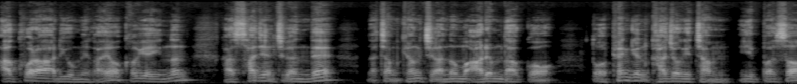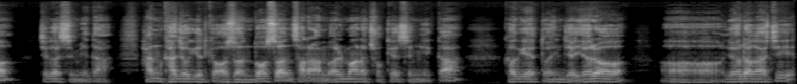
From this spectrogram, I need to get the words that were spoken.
아쿠라리움인가요? 거기에 있는 가서 사진을 찍었는데 나참 경치가 너무 아름답고 또 평균 가족이 참 이뻐서 찍었습니다. 한 가족이 이렇게 노선 살아가면 얼마나 좋겠습니까? 거기에 또 이제 여러 어 여러 가지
